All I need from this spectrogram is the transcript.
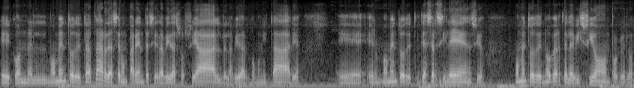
eh, con el momento de tratar de hacer un paréntesis de la vida social, de la vida comunitaria, el momento de, hacer silencio, momento de no ver televisión, porque los,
